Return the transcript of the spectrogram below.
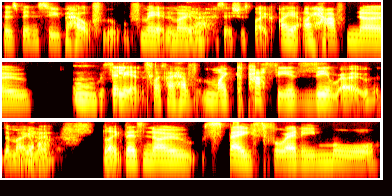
has been super helpful for me at the moment Yeah. because it's just like I, I have no Mm. resilience like i have my capacity is zero at the Yeah. moment like there's no space for any more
